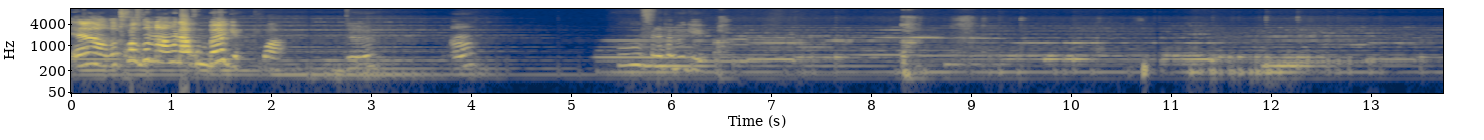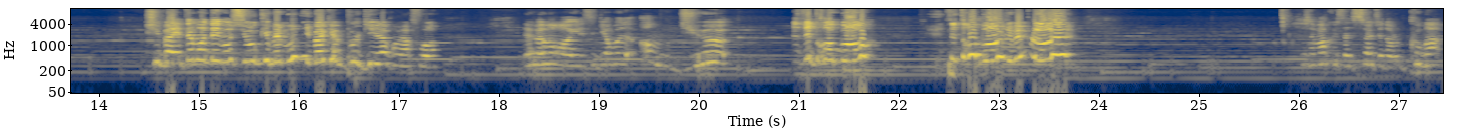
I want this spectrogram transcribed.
Et là, non, dans 3 secondes, normalement, la room bug. 3, 2, 1. Ouf, elle a pas bugué. Je sais pas, il y a tellement d'émotions que même mon iMac a bugué la première fois. Il a vraiment, il s'est dit en mode, oh mon dieu, c'est trop beau, c'est trop beau, je vais pleurer. Faut savoir que sa soeur était dans le coma.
